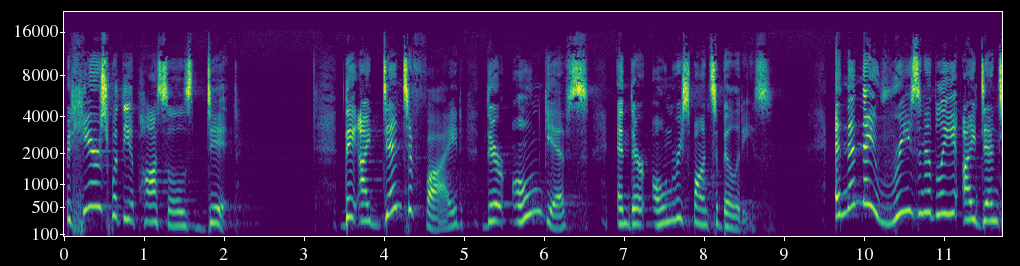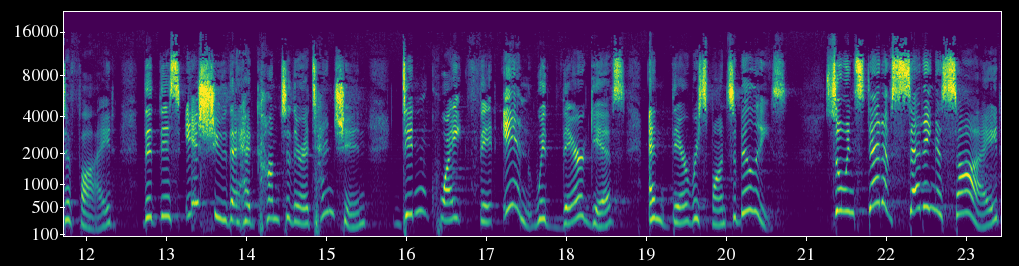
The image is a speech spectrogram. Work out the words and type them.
but here's what the apostles did. They identified their own gifts and their own responsibilities. And then they reasonably identified that this issue that had come to their attention didn't quite fit in with their gifts and their responsibilities. So instead of setting aside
